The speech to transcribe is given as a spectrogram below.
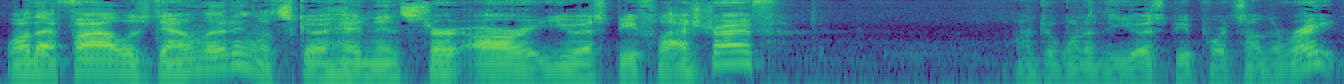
While that file is downloading, let's go ahead and insert our USB flash drive onto one of the USB ports on the right.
